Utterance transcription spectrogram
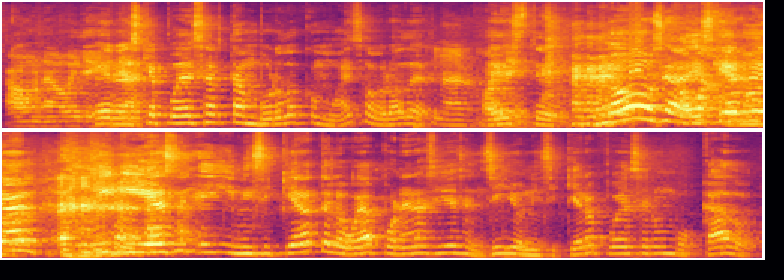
a una olla. Pero es que puede ser tan burdo como eso, brother. Claro. Oye. Este, no, o sea, ¿Cómo es que es real. Y, y es, y ni siquiera te lo voy a poner así de sencillo, ni siquiera puede ser un bocado.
